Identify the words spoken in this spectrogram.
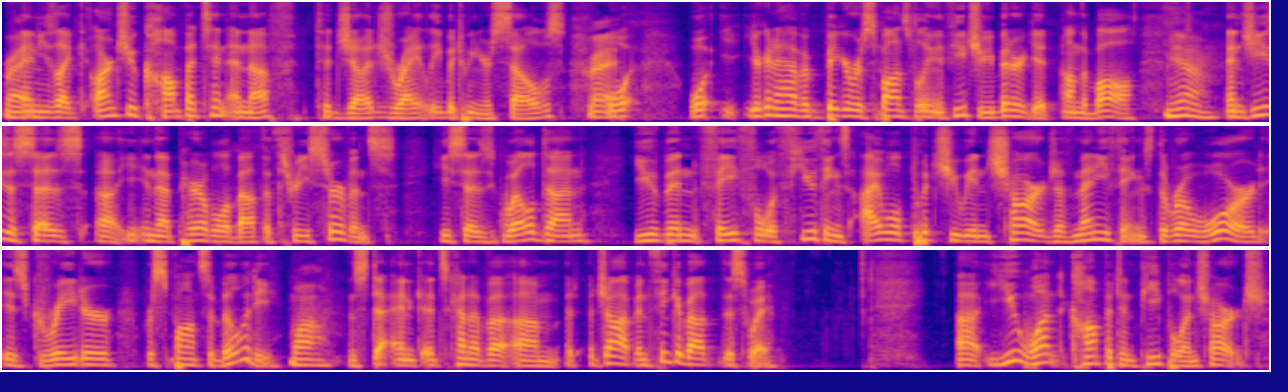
Right. And he's like, aren't you competent enough to judge rightly between yourselves? Right. Well, well, you're going to have a bigger responsibility in the future. You better get on the ball. Yeah. And Jesus says uh, in that parable about the three servants, he says, Well done. You've been faithful with few things. I will put you in charge of many things. The reward is greater responsibility. Wow. And it's kind of a, um, a- job. And think about it this way uh, you want competent people in charge.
